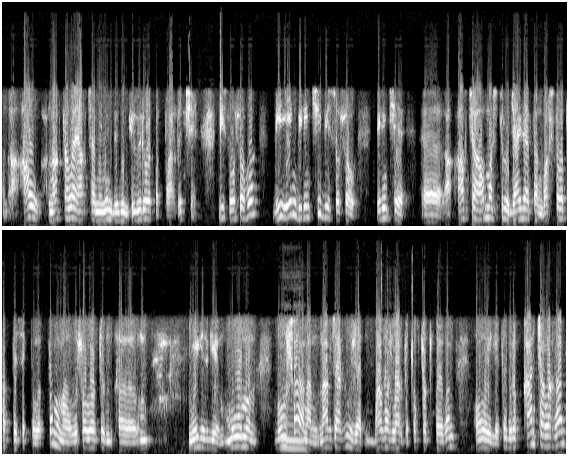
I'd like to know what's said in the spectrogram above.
ал накталай акча менен бүгүн жүгүрүп атат баардыгычы биз ошого эң биринчи биз ошол биринчи э, акча алмаштыруу жайлардан баштап атат десек болот да муну ошолордун э, негизги муунун булуша анан нары жагы уже базарларды токтотуп койгон оңой эле да. Бирок канчалаган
